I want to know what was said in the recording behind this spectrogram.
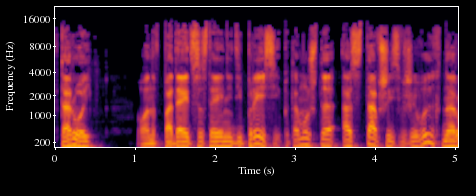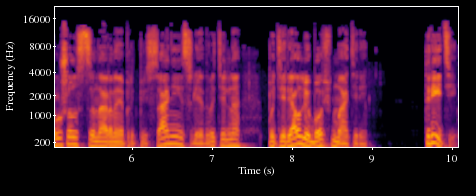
Второй. Он впадает в состояние депрессии, потому что, оставшись в живых, нарушил сценарное предписание и, следовательно, потерял любовь матери. Третий.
